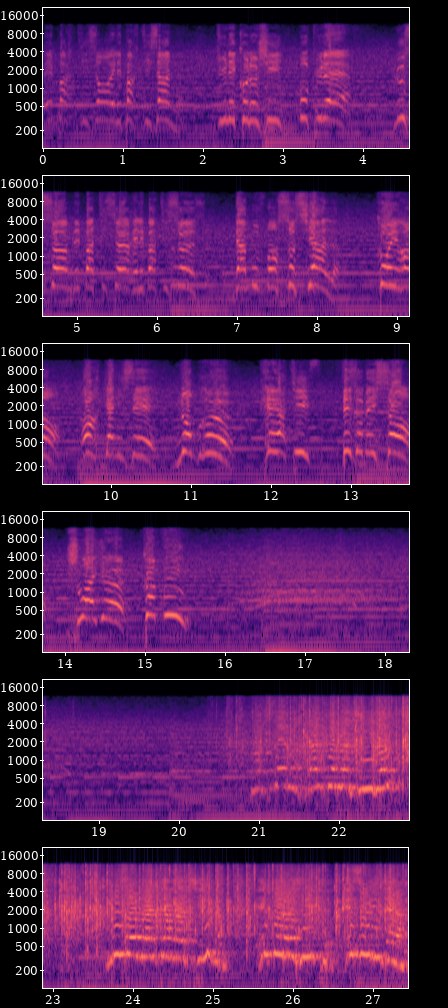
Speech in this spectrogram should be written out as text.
les partisans et les partisanes d'une écologie populaire. Nous sommes les bâtisseurs et les bâtisseuses d'un mouvement social cohérent, organisé, nombreux, créatif, désobéissant, joyeux, comme vous. Nous sommes l'alternative. Nous sommes l'alternative écologique et solidaire.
